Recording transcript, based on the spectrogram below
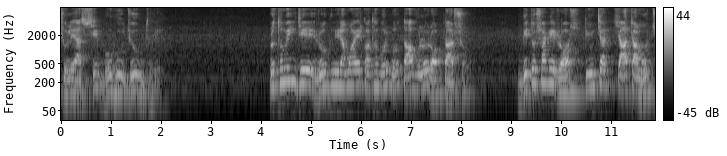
চলে আসছে বহু যুগ ধরে। প্রথমেই যে রোগ নিরাময়ের কথা বলব তা হলো রক্তার্শ বেতো শাকের রস তিন চার চা চামচ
